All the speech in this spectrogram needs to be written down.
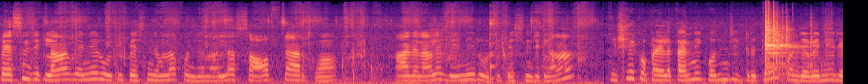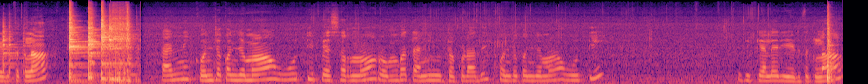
பிசைஞ்சிக்கலாம். வெந்நீர் ஊற்றி பிசைஞ்சோம்னா கொஞ்சம் நல்லா சாஃப்டாக இருக்கும். அதனால் வெந்நீர் ஊற்றி பிசைஞ்சிக்கலாம். இட்லி கொப்பரையில் தண்ணி கொதிஞ்சிட்டு இருக்கு. கொஞ்சம் வெந்நீர் எடுத்துக்கலாம். தண்ணி கொஞ்சம் கொஞ்சமாக ஊற்றி பெசரணும் ரொம்ப தண்ணி ஊற்றக்கூடாது கொஞ்சம் கொஞ்சமாக ஊற்றி இது கிளறி எடுத்துக்கலாம்.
